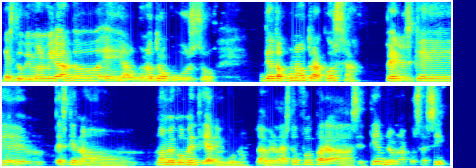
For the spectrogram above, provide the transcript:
Estuvimos mirando eh, algún otro curso, de alguna otra cosa, pero es que, es que no, no me convencía ninguno. La verdad, esto fue para septiembre, una cosa así.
